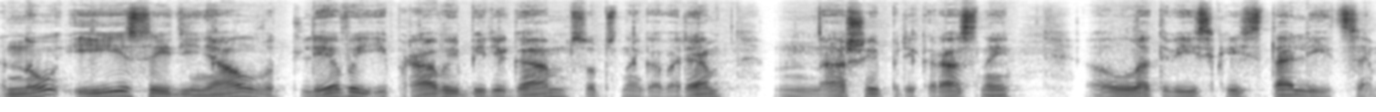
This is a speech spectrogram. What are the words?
ну и соединял вот левый и правый берега, собственно говоря, нашей прекрасной латвийской столицы.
